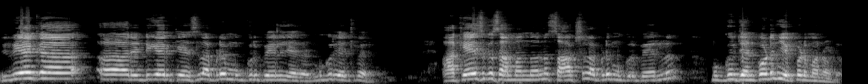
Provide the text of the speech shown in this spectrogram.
వివేక రెడ్డి గారి కేసులో అప్పుడే ముగ్గురు పేర్లు చేశాడు. ముగ్గురు చచ్చిపోయారు. ఆ కేసుకు సంబంధం ఉన్న సాక్షులు అప్పుడే ముగ్గురు పేర్లు ముగ్గురు చనిపోవడం చెప్పాడు మనోడు.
